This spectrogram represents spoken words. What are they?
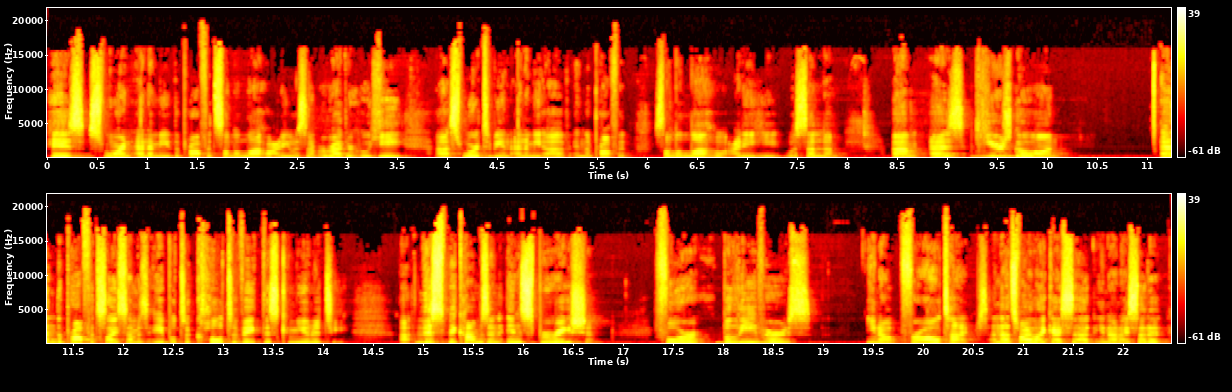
his sworn enemy, the Prophet sallallahu alaihi wasallam, or rather who he uh, swore to be an enemy of in the Prophet sallallahu alaihi wasallam. Um, as years go on, and the Prophet ﷺ is able to cultivate this community, uh, this becomes an inspiration for believers, you know, for all times. And that's why, like I said, you know, and I said it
